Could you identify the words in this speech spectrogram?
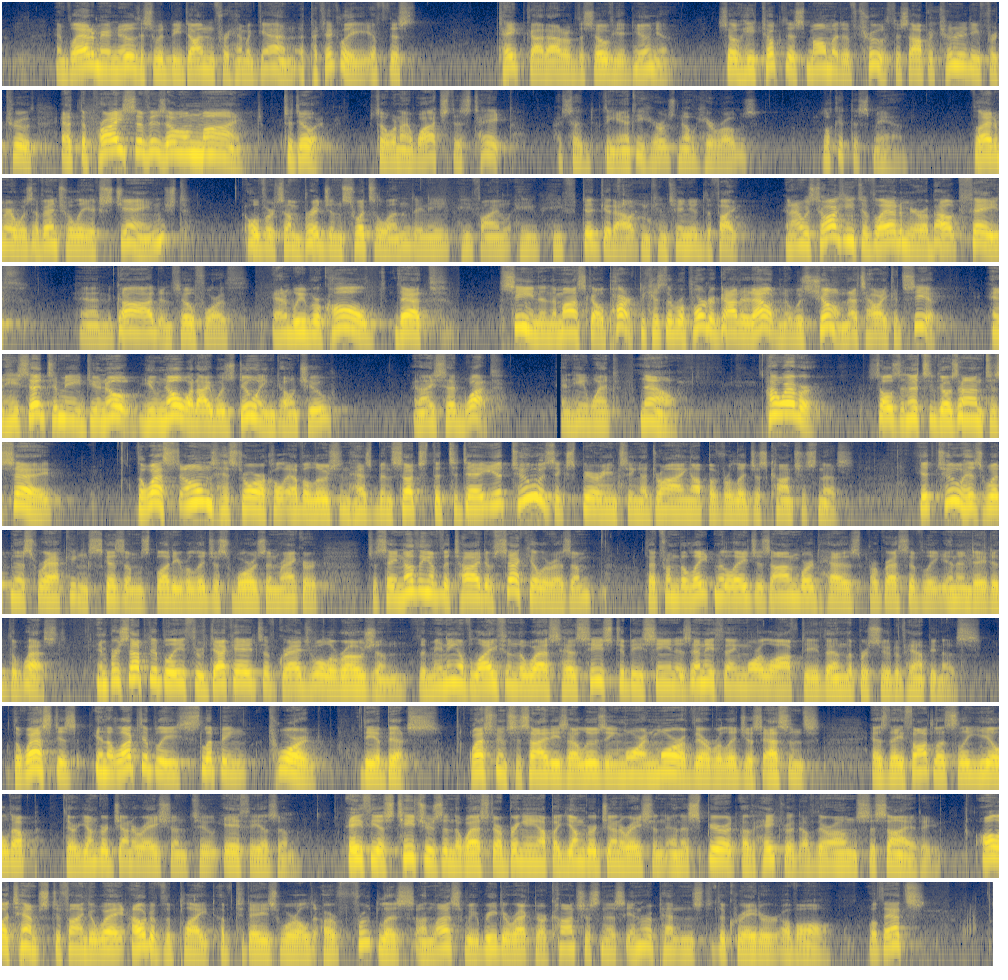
And Vladimir knew this would be done for him again, uh, particularly if this tape got out of the Soviet Union. So he took this moment of truth, this opportunity for truth, at the price of his own mind to do it. So when I watched this tape, I said, The anti heroes, no heroes? Look at this man. Vladimir was eventually exchanged over some bridge in Switzerland, and he, he, finally, he, he did get out and continued the fight. And I was talking to Vladimir about faith and God and so forth, and we recalled that scene in the Moscow park because the reporter got it out and it was shown. That's how I could see it. And he said to me, Do you know, you know what I was doing, don't you? And I said, What? and he went, Now. However, Solzhenitsyn goes on to say, the West's own historical evolution has been such that today it too is experiencing a drying up of religious consciousness. It too has witnessed racking schisms, bloody religious wars, and rancor, to say nothing of the tide of secularism that from the late Middle Ages onward has progressively inundated the West. Imperceptibly, through decades of gradual erosion, the meaning of life in the West has ceased to be seen as anything more lofty than the pursuit of happiness. The West is ineluctably slipping toward the abyss. Western societies are losing more and more of their religious essence as they thoughtlessly yield up their younger generation to atheism. Atheist teachers in the West are bringing up a younger generation in a spirit of hatred of their own society. All attempts to find a way out of the plight of today's world are fruitless unless we redirect our consciousness in repentance to the Creator of all. Well, that's,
